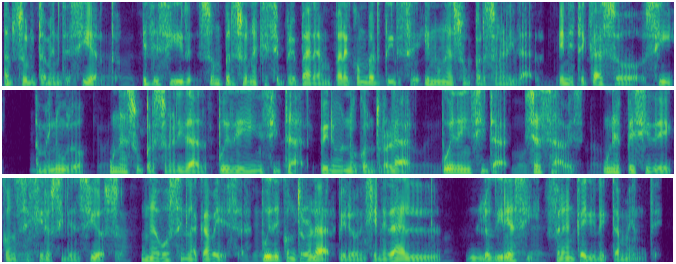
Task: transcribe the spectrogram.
Absolutamente cierto. Es decir, son personas que se preparan para convertirse en una subpersonalidad. En este caso, sí, a menudo, una subpersonalidad puede incitar, pero no controlar. Puede incitar, ya sabes, una especie de consejero silencioso, una voz en la cabeza. Puede controlar, pero en general lo diré así, franca y directamente.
